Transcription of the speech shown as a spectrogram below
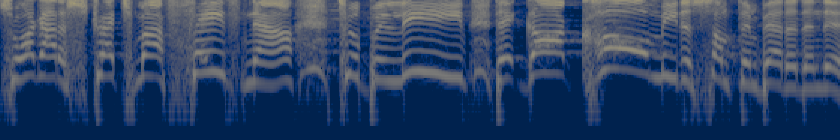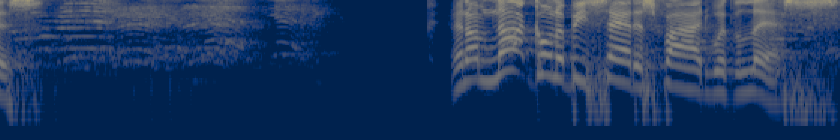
So I got to stretch my faith now to believe that God called me to something better than this. And I'm not going to be satisfied with less.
